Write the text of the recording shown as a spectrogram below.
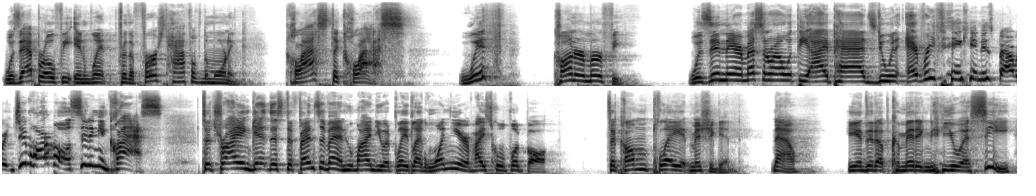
was at Brophy and went for the first half of the morning, class to class, with Connor Murphy. Was in there messing around with the iPads, doing everything in his power. Jim Harbaugh sitting in class to try and get this defensive end, who, mind you, had played like one year of high school football, to come play at Michigan. Now, he ended up committing to USC,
